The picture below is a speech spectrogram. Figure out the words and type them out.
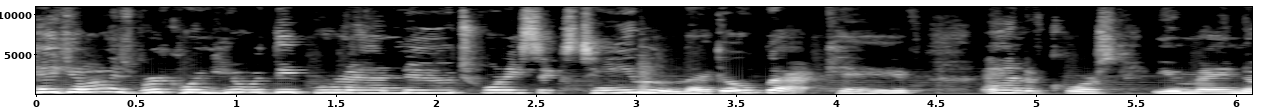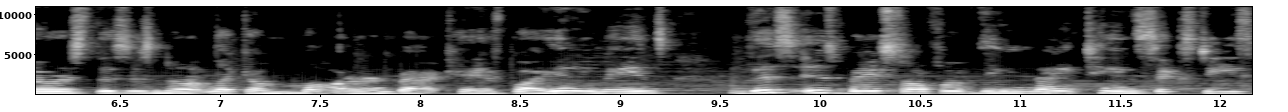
Hey guys, BrickQueen here with the brand new 2016 LEGO Batcave. And of course, you may notice this is not like a modern Batcave by any means. This is based off of the 1960s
